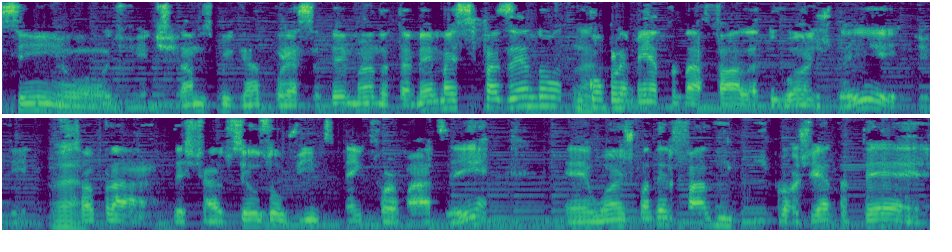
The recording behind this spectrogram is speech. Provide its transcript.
Sim, ô, Divino, estamos brigando por essa demanda também, mas fazendo um ah. complemento na fala do Anjo aí, Divino, é. só para deixar os seus ouvintes bem informados aí, é, o Anjo, quando ele fala de projeto até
